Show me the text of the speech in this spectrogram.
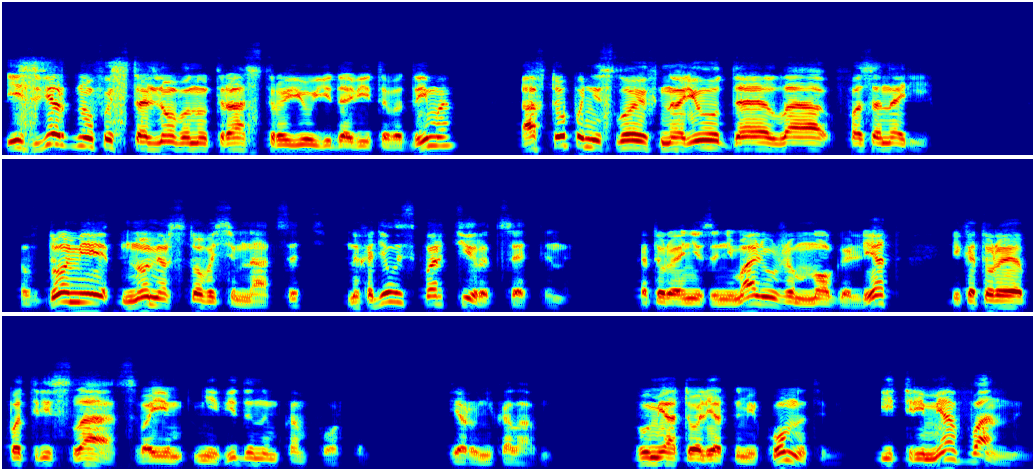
Извергнув из стального нутра струю ядовитого дыма, авто понесло их на Рю де ла Фазанари. В доме номер 118 находилась квартира Цетлины, которую они занимали уже много лет и которая потрясла своим невиданным комфортом Веру Николаевну, двумя туалетными комнатами и тремя ваннами.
